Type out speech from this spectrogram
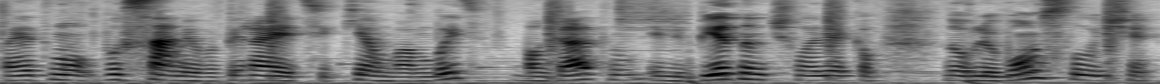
Поэтому вы сами выбираете, кем вам быть, богатым или бедным человеком. Но в любом случае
